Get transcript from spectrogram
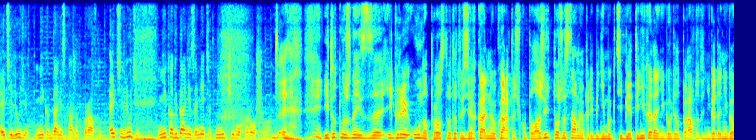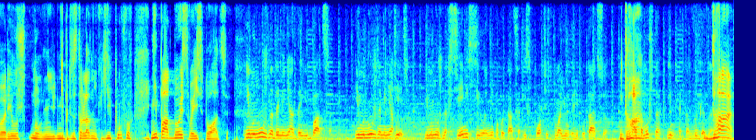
эти люди никогда не скажут правду. Эти люди никогда не заметят ничего хорошего. И тут нужно из э, игры Уна просто вот эту зеркальную карточку положить, то же самое применимо к тебе. Ты никогда не говорил правду, ты никогда не говорил, ну, не, не предоставлял никаких пруфов ни по одной своей ситуации. Им нужно до меня доебаться. Им нужно меня деть. Им нужно всеми силами попытаться испортить мою репутацию. Да. Потому что им это выгодно. Да,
